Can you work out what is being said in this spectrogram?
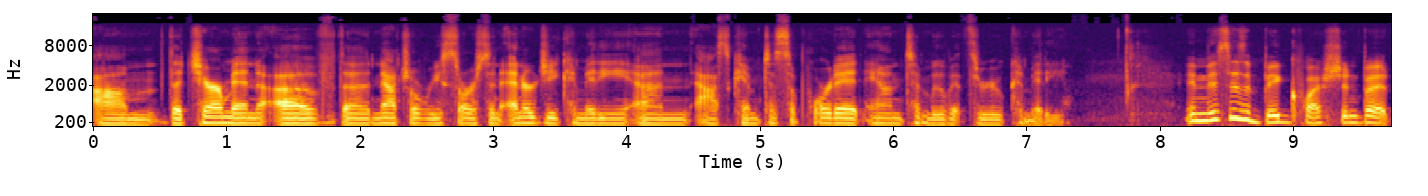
um, the chairman of the Natural Resource and Energy Committee and ask him to support it and to move it through committee. And this is a big question, but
